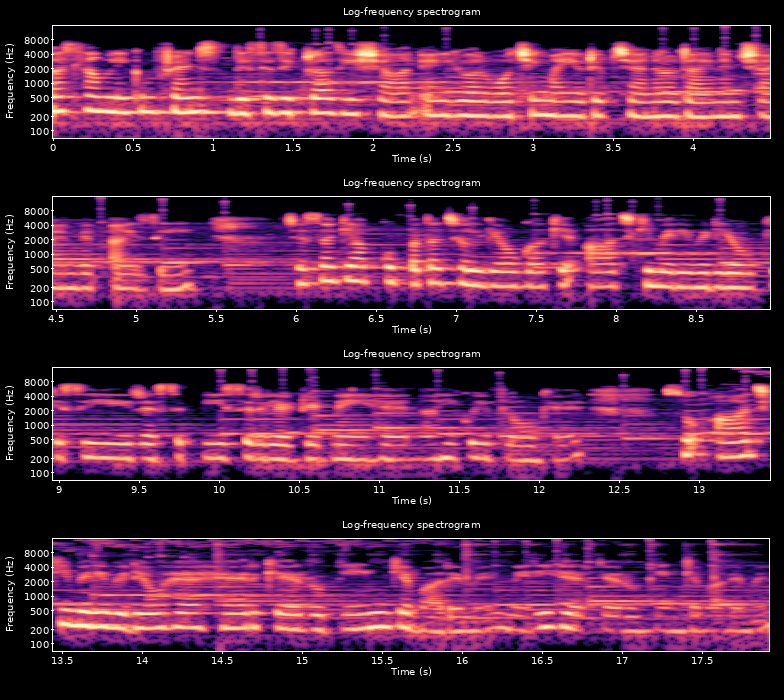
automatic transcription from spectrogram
वालेकुम friends this is Iqra Zeeshan and you are watching my YouTube channel Dine and Shine with IG जैसा कि आपको पता चल गया होगा कि आज की मेरी वीडियो किसी रेसिपी से रिलेटेड नहीं है ना ही कोई व्लॉग है। सो so, आज की मेरी वीडियो है हेयर केयर रूटीन के बारे में मेरी हेयर केयर रूटीन के बारे में।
